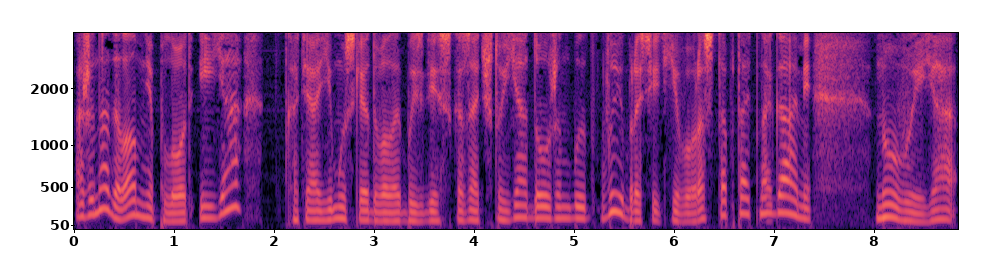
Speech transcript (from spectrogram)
а жена дала мне плод, и я хотя ему следовало бы здесь сказать, что я должен был выбросить его, растоптать ногами. Но, вы, я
